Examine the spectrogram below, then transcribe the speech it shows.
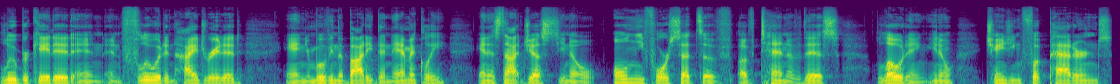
lubricated and, and fluid and hydrated, and you're moving the body dynamically. And it's not just, you know, only four sets of, of 10 of this loading, you know, changing foot patterns,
